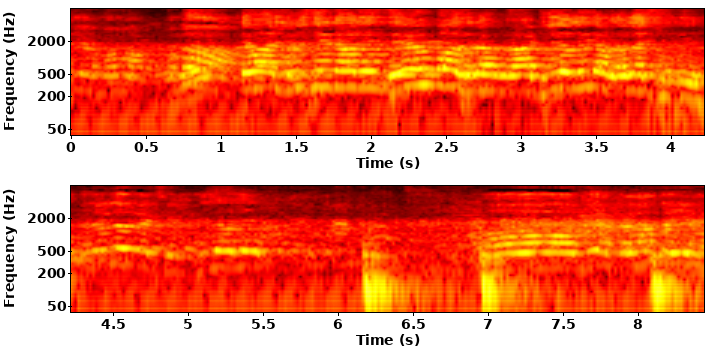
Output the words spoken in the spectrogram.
ကြည့်မမမမဒီမှာလူစင်တော်လေးဇေဥပဆိုတော့ငါဒီလိုလေးတော့လောက်လိုက်ရှင်သေးဘယ်လိုလုပ်လိုက်ချင်လဲဒီလိုလေးအော်ပြကလာတည်းရဲ့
